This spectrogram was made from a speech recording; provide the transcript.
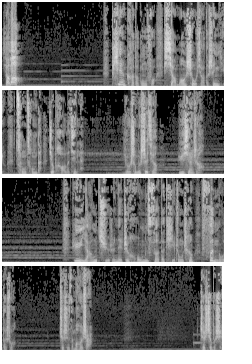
小毛。片刻的功夫，小毛瘦小的身影匆匆的就跑了进来。有什么事情，玉先生？玉阳举着那只红色的体重秤，愤怒的说：“这是怎么回事？这是不是，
